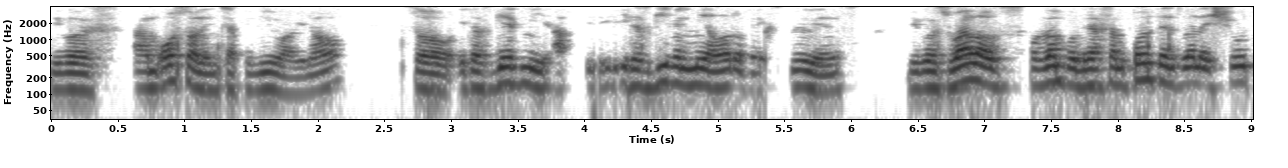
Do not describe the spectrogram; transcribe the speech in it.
because I'm also an entrepreneur. You know, so it has given me it has given me a lot of experience because while I was, for example, there's some content when I shoot,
